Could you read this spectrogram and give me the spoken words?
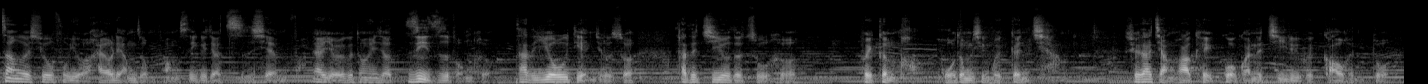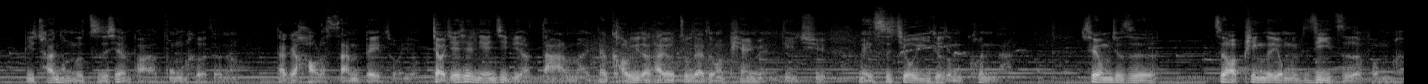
上颚修复有还有两种方式，一个叫直线法，那有一个东西叫 Z 字缝合。它的优点就是说，它的肌肉的组合会更好，活动性会更强，所以他讲话可以过关的几率会高很多，比传统的直线法缝合的呢。大概好了三倍左右。小杰现在年纪比较大了嘛，要考虑到他又住在这种偏远地区，每次就医就这么困难，所以我们就是只好拼着用 Z 字的缝合。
